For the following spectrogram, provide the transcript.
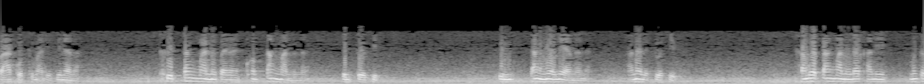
ปรากฏขึ้นมาที่นั่นแหละคือตั้งมันลงไปนะความตั้งมันนั่นนะ เป็นตัวจิตเป็นตั้งแน่วแน่นั่นน่ะอันนั้นเป็นตัวจิตคำว่าตั้งมั่นลงแล้วครานี้ มันก็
